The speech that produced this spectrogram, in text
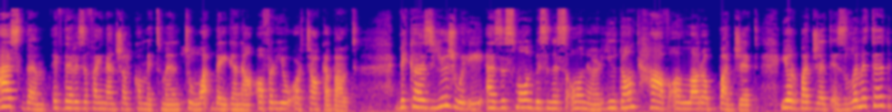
ask them if there is a financial commitment to what they're gonna offer you or talk about. Because usually as a small business owner you don't have a lot of budget. Your budget is limited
